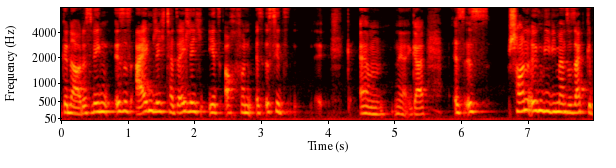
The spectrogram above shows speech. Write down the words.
genau, deswegen ist es eigentlich tatsächlich jetzt auch von, es ist jetzt, äh, ähm, naja, egal, es ist schon irgendwie, wie man so sagt, ge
